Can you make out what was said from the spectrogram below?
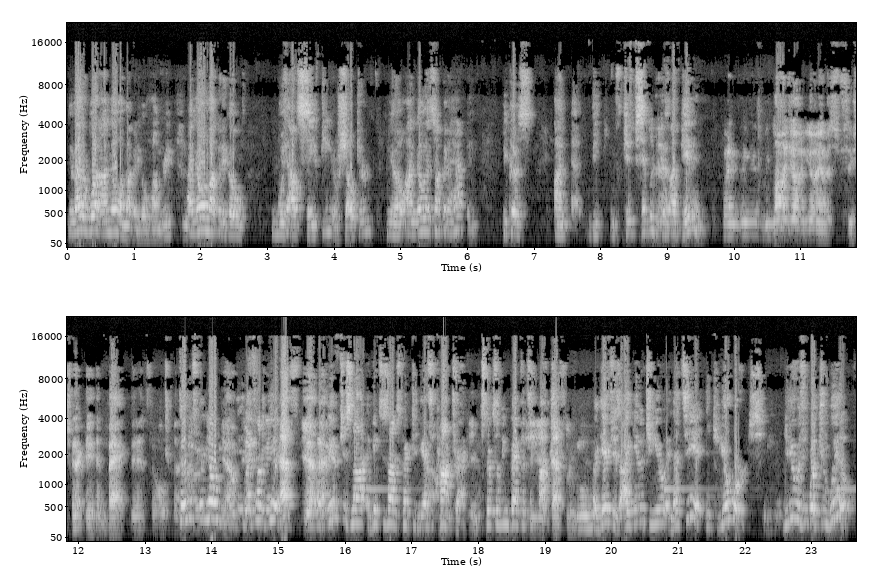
No matter what, I know I'm not going to go hungry. Mm-hmm. I know I'm not going to go without safety or shelter. You know, I know that's not going to happen because I'm just simply because I've given. But the thing is, we- As long as you don't, you don't have to expect anything back, then it's the whole thing. Those, you know, Yeah. that's not a gift. That's yeah. a That, gift is not a gift is not expected. That's a contract. You Yeah. expect something back. That's a contract. that's what. A gift is I give it to you and that's it. It's yours. You do with it what you will,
